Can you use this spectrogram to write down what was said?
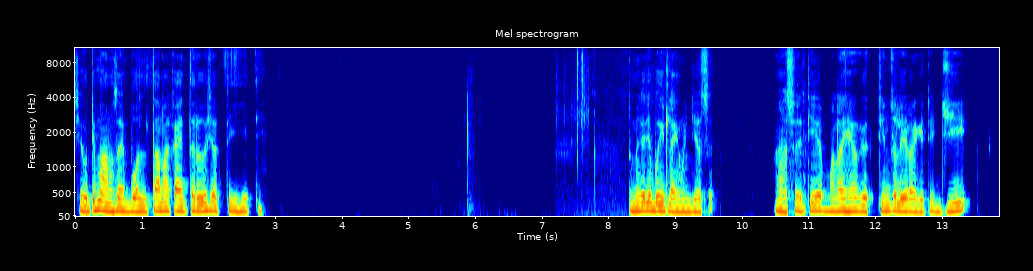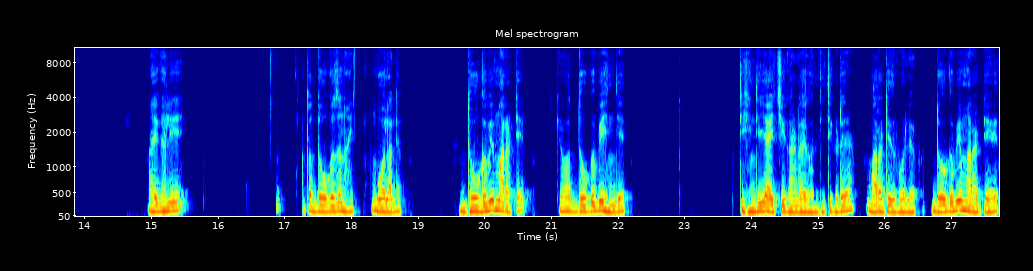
शेवटी माणूस आहे बोलताना काय तर होऊ शकते हे ते. तुम्ही कधी बघितलं आहे म्हणजे असं? असं ते मला ह्या व्यक्तींचं लय राग येते जी आई घाली आता दोघं जण आहेत बोलाल्यात दोघं बी मराठी आहेत किंवा दोघं बी हिंदी आहेत. ती हिंदी जायची गांडा घालती तिकडे मराठीत बोलूया पण दोघं बी मराठी आहेत.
